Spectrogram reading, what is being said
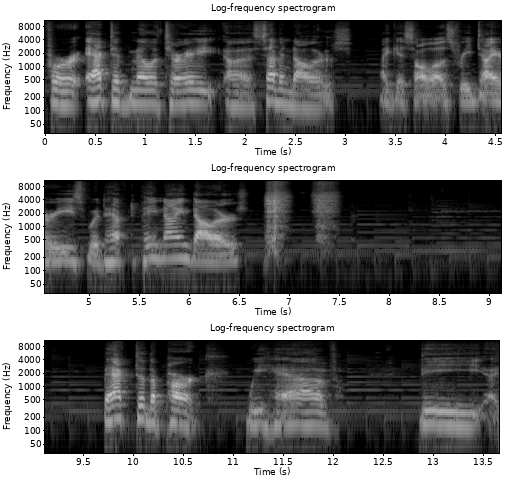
for active military, uh, seven dollars. I guess all those retirees would have to pay nine dollars. Back to the park, we have the uh,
